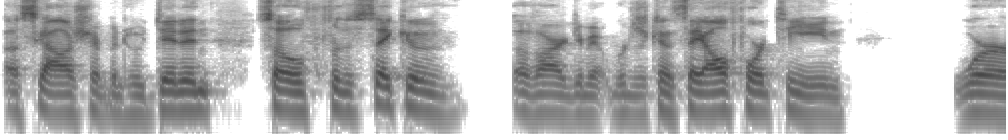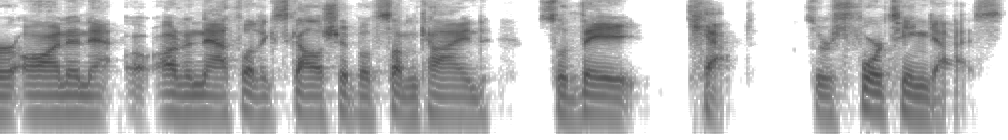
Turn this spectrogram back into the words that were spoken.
a scholarship and who didn't. So for the sake of of argument, we're just going to say all 14 were on an on an athletic scholarship of some kind, so they count. So there's 14 guys.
